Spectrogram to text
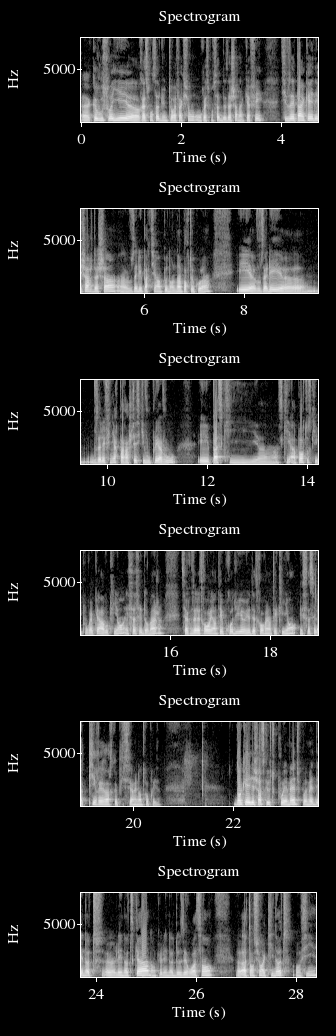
que vous soyez responsable d'une torréfaction ou responsable des achats d'un café, si vous n'avez pas un cahier des charges d'achat, vous allez partir un peu dans le n'importe quoi et euh, vous allez euh, vous allez finir par acheter ce qui vous plaît à vous et pas ce qui, euh, ce qui importe ou ce qui pourrait plaire à vos clients, et ça c'est dommage. C'est-à-dire que vous allez être orienté produit au lieu d'être orienté client, et ça c'est la pire erreur que puisse faire une entreprise. Dans le cahier des charges que vous pouvez mettre, vous pouvez mettre des notes, les notes K, donc les notes de 0 à 100. attention à keynote aussi.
